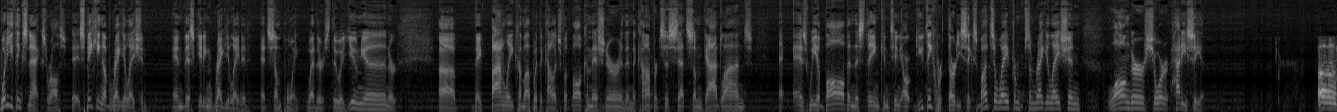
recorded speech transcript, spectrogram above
what do you think's next, Ross? Uh, Speaking of regulation and this getting regulated at some point, whether it's through a union or uh, they finally come up with the college football commissioner, and then the conferences set some guidelines. As we evolve and this thing continue, do you think we're 36 months away from some regulation? Longer, shorter? How do you see it? Uh,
